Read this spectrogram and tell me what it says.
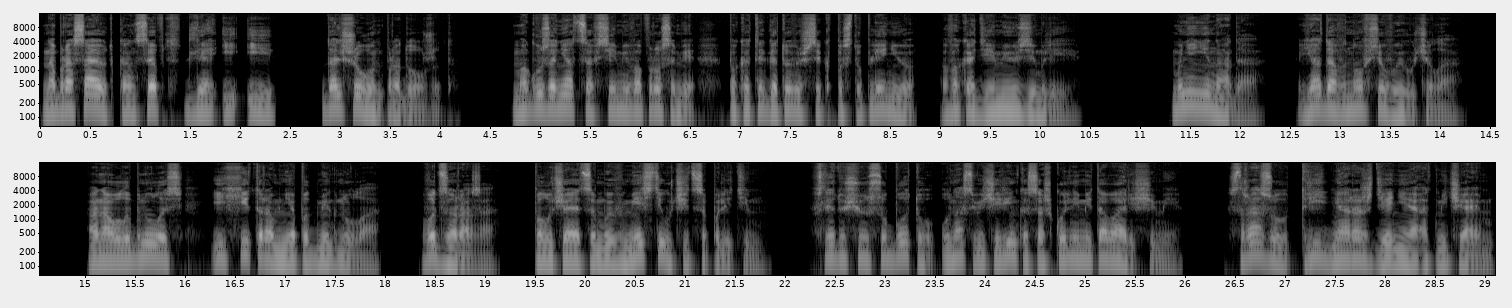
Набросают концепт для ИИ. Дальше он продолжит. Могу заняться всеми вопросами, пока ты готовишься к поступлению в Академию Земли. Мне не надо. Я давно все выучила. Она улыбнулась и хитро мне подмигнула. Вот зараза. Получается, мы вместе учиться полетим. В следующую субботу у нас вечеринка со школьными товарищами. Сразу три дня рождения отмечаем.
